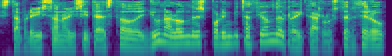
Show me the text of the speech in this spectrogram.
está prevista una visita de Estado de Yun a Londres por invitación del rey Carlos III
